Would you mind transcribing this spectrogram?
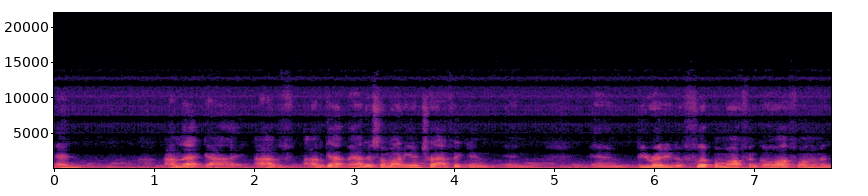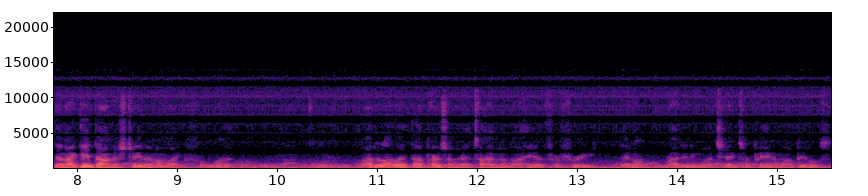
And I'm that guy. I've I've got mad at somebody in traffic and and and be ready to flip them off and go off on them, and then I get down the street and I'm like, for what? Why did I let that person rent time in my head for free? They don't write any of my checks or pay any of my bills.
